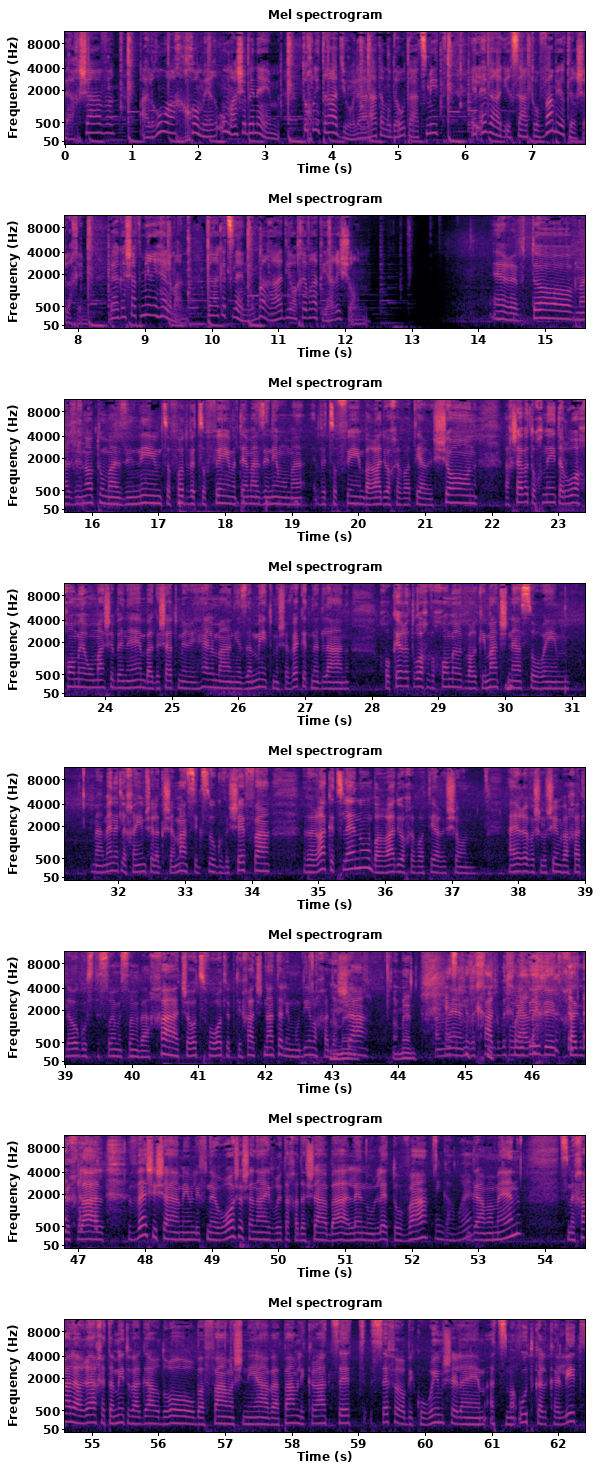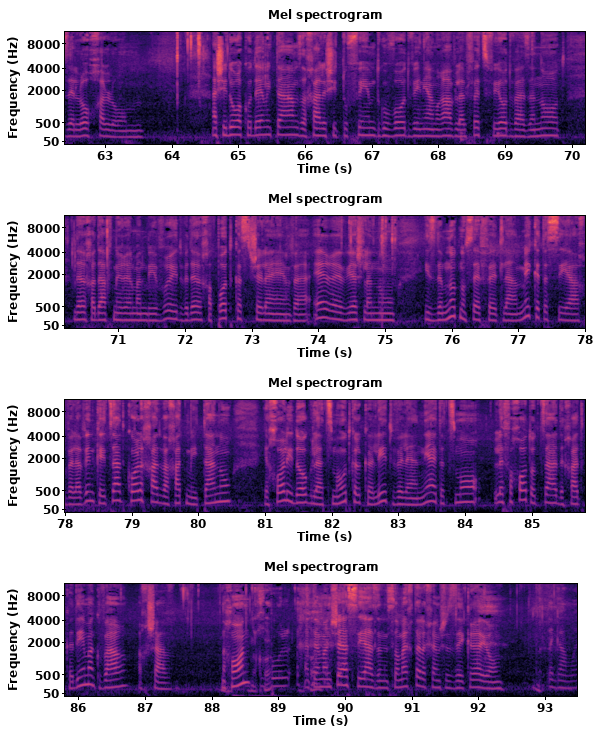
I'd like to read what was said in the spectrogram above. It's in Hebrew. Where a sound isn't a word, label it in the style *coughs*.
ועכשיו, על רוח, חומר ומה שביניהם, תוכנית רדיו להעלאת המודעות העצמית אל עבר הגרסה הטובה ביותר שלכם, בהגשת מירי הלמן, ורק אצלנו ברדיו החברתי הראשון. ערב טוב, מאזינות ומאזינים, צופות וצופים, אתם מאזינים וצופים ברדיו החברתי הראשון. ועכשיו התוכנית על רוח חומר ומה שביניהם בהגשת מירי הלמן, יזמית, משווקת נדל"ן, חוקרת רוח וחומר כבר כמעט שני עשורים, מאמנת לחיים של הגשמה, שגשוג ושפע, ורק אצלנו ברדיו החברתי הראשון. הערב ה-31 לאוגוסט 2021, שעות ספורות לפתיחת שנת הלימודים החדשה. אמן. אמן. אמן. זה חג *laughs* בכלל. הוא ידידית, חג בכלל. ושישה ימים לפני ראש השנה העברית החדשה הבאה עלינו לטובה. לגמרי. גם אמן. שמחה לארח את עמית והגר דרור בפעם השנייה, והפעם לקראת צאת ספר הביקורים שלהם, עצמאות כלכלית זה לא חלום. השידור הקודם איתם זכה לשיתופים, תגובות ועניין רב לאלפי צפיות והאזנות. דרך הדף מירי אלמן בעברית ודרך הפודקאסט שלהם, והערב יש לנו הזדמנות נוספת להעמיק את השיח ולהבין כיצד כל אחד ואחת מאיתנו יכול לדאוג לעצמאות כלכלית ולהניע את עצמו לפחות עוד צעד אחד קדימה כבר עכשיו. נכון? נכון. בול. אתם אנשי עשייה, אז אני סומכת עליכם שזה יקרה היום. לגמרי.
